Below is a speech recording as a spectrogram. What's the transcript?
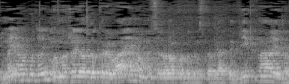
І ми його будуємо, ми вже його докриваємо, ми цього року будемо вставляти вікна, і ми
